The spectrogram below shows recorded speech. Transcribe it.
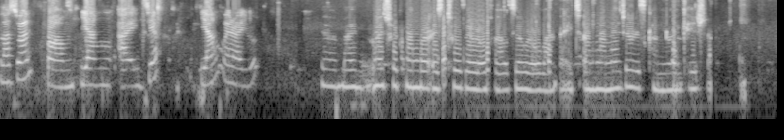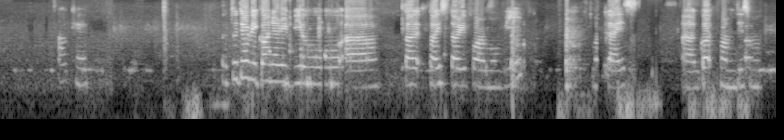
Last one from Yang Aijia. Yang, where are you? Yeah, my metric number is 205018 and my major is communication. Okay. So today we're gonna review uh, Toy, Story 4 movie. What guys uh, got from this movie?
